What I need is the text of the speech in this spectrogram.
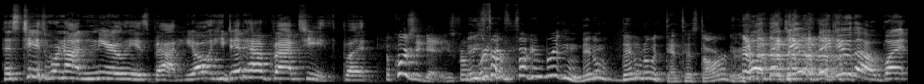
his his teeth were not nearly as bad. He all, he did have bad teeth, but of course he did. He's from He's Britain. from fucking Britain. They don't they don't know what dentists are. well, they do, they do though. But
